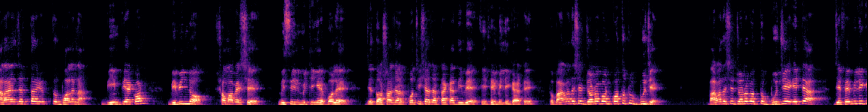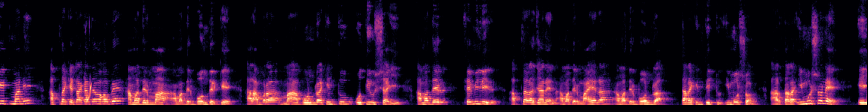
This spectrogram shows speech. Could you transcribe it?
আড়াই হাজার তো বলে না। বিএনপি এখন বিভিন্ন সমাবেশে মিছিল, মিটিংয়ে বলে যে দশ হাজার, পঁচিশ হাজার টাকা দিবে এই ফ্যামিলি কার্ডে তো বাংলাদেশের জনগণ কতটুকু বুঝে? বাংলাদেশের জনগণ তো বুঝে এটা যে ফ্যামিলি কিট মানে আপনাকে টাকা দেওয়া হবে আমাদের মা, আমাদের বোনদেরকে। আর আমরা মা বোনরা কিন্তু অতি উৎসাহী। আমাদের ফ্যামিলির, আপনারা জানেন, আমাদের মায়েরা, আমাদের বোনরা, তারা কিন্তু একটু ইমোশন। আর তারা ইমোশনে এই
